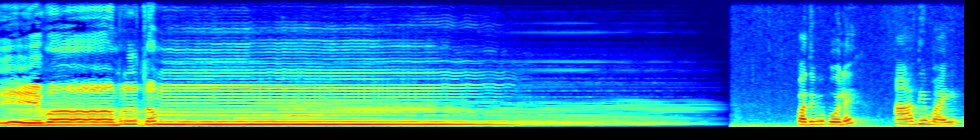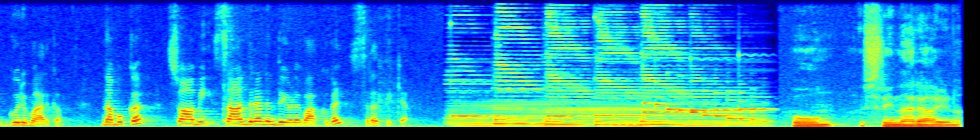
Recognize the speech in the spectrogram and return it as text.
ദേവാമൃതം. പതിവ് പോലെ ആദ്യമായി ഗുരുമാർഗം. നമുക്ക് സ്വാമി സാന്ദ്രാനന്ദയുടെ വാക്കുകൾ ശ്രദ്ധിക്കാം. ഓം ശ്രീനാരായണ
